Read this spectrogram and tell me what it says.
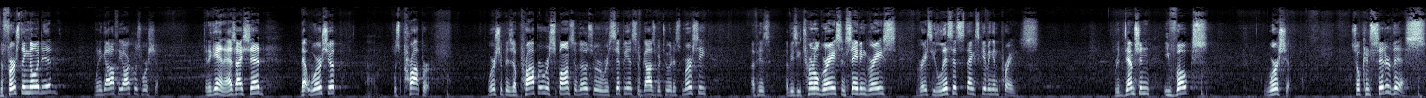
The first thing Noah did when he got off the ark was worship. And again, as I said, that worship uh, was proper. Worship is a proper response of those who are recipients of God's gratuitous mercy, of His, of his eternal grace and saving grace. Grace elicits thanksgiving and praise. Redemption evokes worship. So consider this.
